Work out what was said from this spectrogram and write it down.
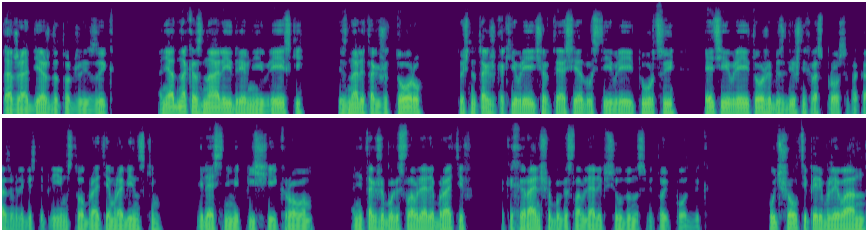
Та же одежда, тот же язык. Они, однако, знали и древнееврейский, и знали также Тору, точно так же, как евреи черты оседлости, евреи Турции. Эти евреи тоже без лишних расспросов оказывали гостеприимство братьям рабинским, делясь с ними пищей и кровом. Они также благословляли братьев, как их и раньше благословляли всюду на святой подвиг. Путь шел теперь в Ливан,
